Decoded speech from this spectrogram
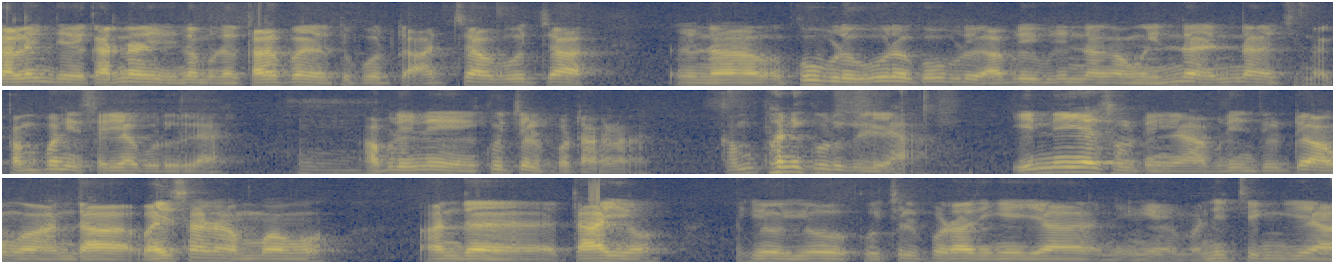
கலைஞர் கருணாநிதி நம்மளோட தலைப்பை எடுத்து போட்டு அச்சா பூச்சா நான் கூப்பிடு ஊரை கூப்பிடு அப்படி இப்படின்னாங்க. அவங்க என்ன என்ன ஆச்சுன்னா கம்பெனி சரியாக கொடுக்கல அப்படின்னு கூச்சல் போட்டாங்கன்னா கம்பெனி கொடுக்கலையா? என்னையே சொல்கிறீங்க அப்படின்னு சொல்லிட்டு அவங்க அந்த வயசான அம்மாவும் அந்த தாயும் ஐயோ ஐயோ கூச்சல் போடாதீங்க ஐயா நீங்கள் மன்னிச்சிங்கய்யா.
